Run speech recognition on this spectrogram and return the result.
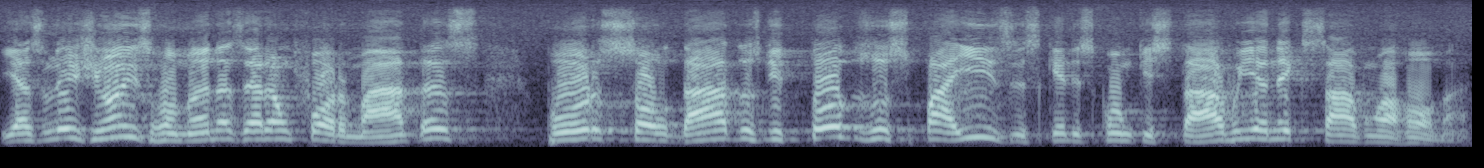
e as legiões romanas eram formadas por soldados de todos os países que eles conquistavam e anexavam a Roma.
